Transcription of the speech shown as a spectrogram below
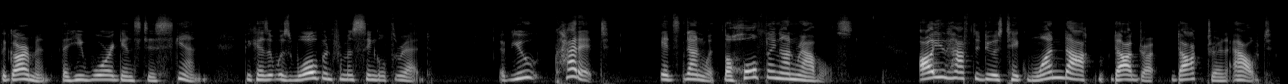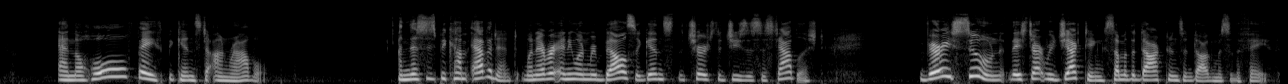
the garment that he wore against his skin because it was woven from a single thread. If you cut it, it's done with. The whole thing unravels all you have to do is take one doc, doc, doctrine out, and the whole faith begins to unravel. And this has become evident whenever anyone rebels against the church that Jesus established. Very soon, they start rejecting some of the doctrines and dogmas of the faith.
